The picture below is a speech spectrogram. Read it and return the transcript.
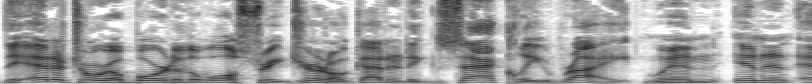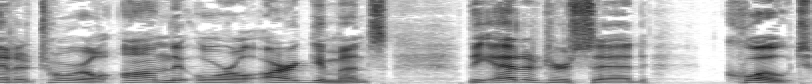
The editorial board of the Wall Street Journal got it exactly right when, in an editorial on the oral arguments, the editor said, quote,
